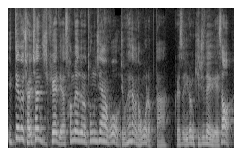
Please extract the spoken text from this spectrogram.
이때도 절차는 지켜야 돼요. 서면으로 통지하고 지금 회사가 너무 어렵다. 그래서 이런 기준에 의해서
